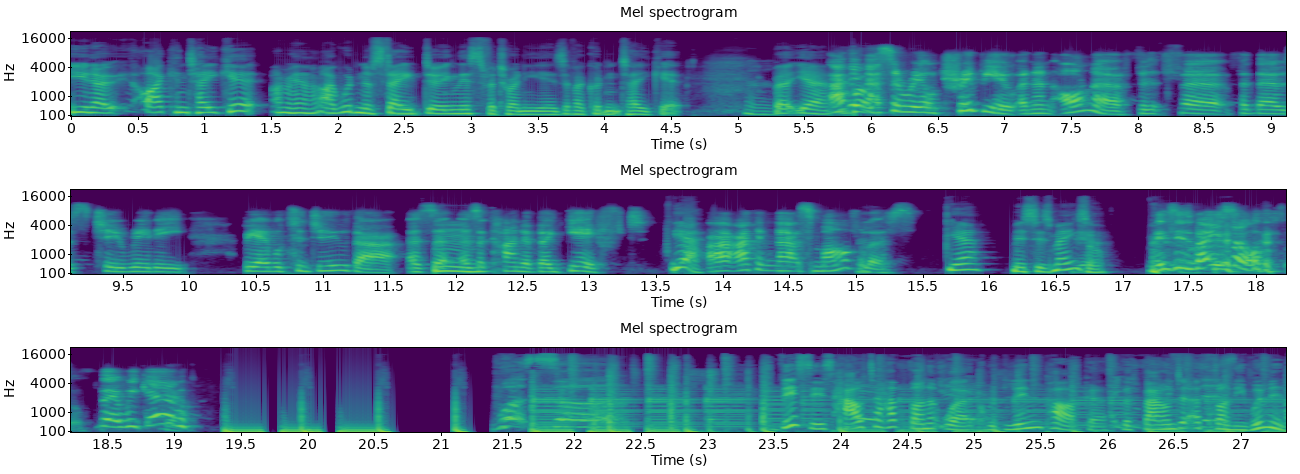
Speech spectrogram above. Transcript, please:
you know, I can take it. I mean, I wouldn't have stayed hmm. doing this for 20 years if I couldn't take it. Hmm. But yeah. I think but- that's a real tribute and an honor for for for those to really be able to do that as a as hmm. a kind of a gift. yeah, I, I think that's marvelous. yeah. Mrs. Maisel. Mrs. Maisel, there we go. What's up? This is How to Have Fun at Work with Lynne Parker, the founder of Funny Women.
